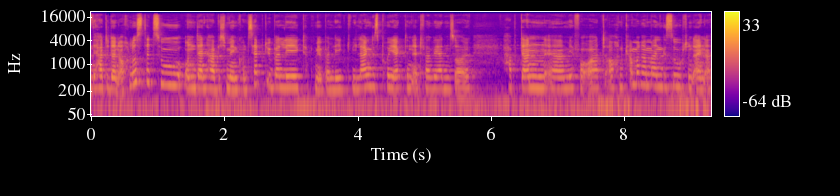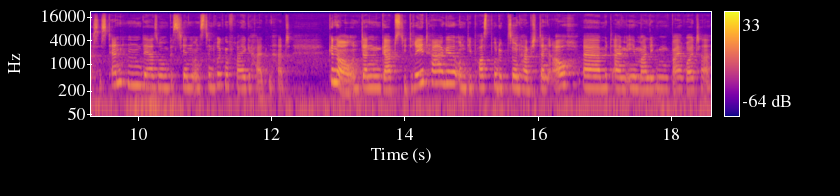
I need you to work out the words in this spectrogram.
der hatte dann auch Lust dazu und dann habe ich mir ein Konzept überlegt, habe mir überlegt, wie lang das Projekt in etwa werden soll. Habe dann äh, mir vor Ort auch einen Kameramann gesucht und einen Assistenten, der so ein bisschen uns den Rücken freigehalten hat. Genau, und dann gab es die Drehtage und die Postproduktion habe ich dann auch äh, mit einem ehemaligen Bayreuther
